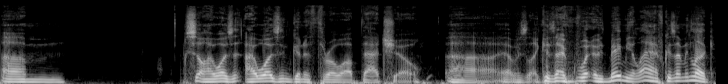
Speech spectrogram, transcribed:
Um, so I wasn't I wasn't gonna throw up that show. Uh, I was like, because it made me laugh. Because I mean, look,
